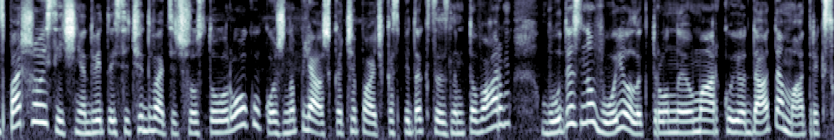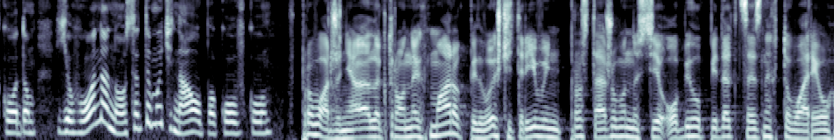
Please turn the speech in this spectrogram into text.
З 1 січня 2026 року кожна пляшка чи пачка з підакцизним товаром буде з новою електронною маркою Data Matrix кодом. Його наноситимуть на упаковку. Впровадження електронних марок підвищить рівень простежуваності обігу підакцизних товарів,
